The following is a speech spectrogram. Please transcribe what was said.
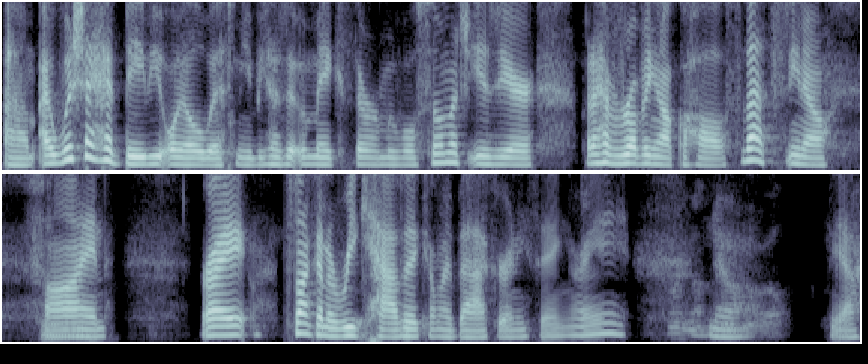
um, i wish i had baby oil with me because it would make the removal so much easier but i have rubbing alcohol. So that's you know fine right? It's not going to wreak havoc on my back or anything right? No. yeah.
